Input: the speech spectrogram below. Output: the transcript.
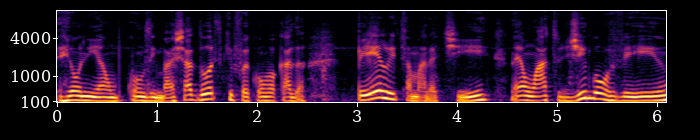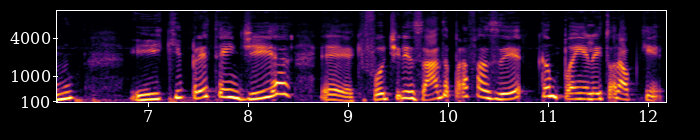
reunião com os embaixadores, que foi convocada pelo Itamaraty, né, um ato de governo e que pretendia, é, que foi utilizada para fazer campanha eleitoral, porque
